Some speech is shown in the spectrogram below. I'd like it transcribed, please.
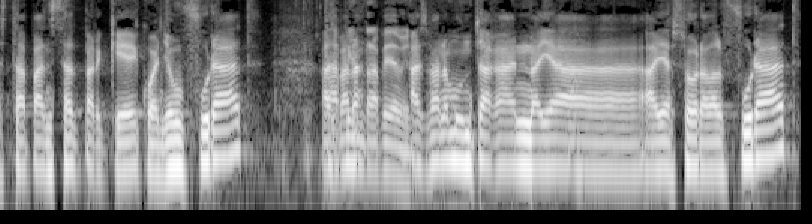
està pensat perquè quan hi ha un forat es van, es van amuntegant allà, allà sobre del forat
